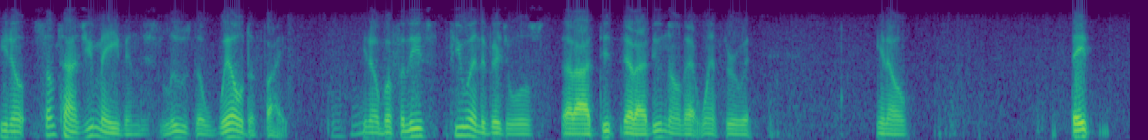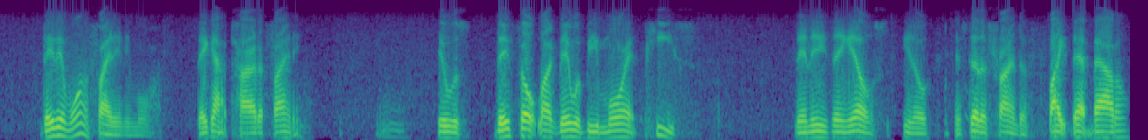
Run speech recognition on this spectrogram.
you know, sometimes you may even just lose the will to fight. Mm-hmm. You know, but for these few individuals that I did that I do know that went through it, you know, they they didn't want to fight anymore. They got tired of fighting. Mm. It was they felt like they would be more at peace than anything else, you know, instead of trying to fight that battle,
